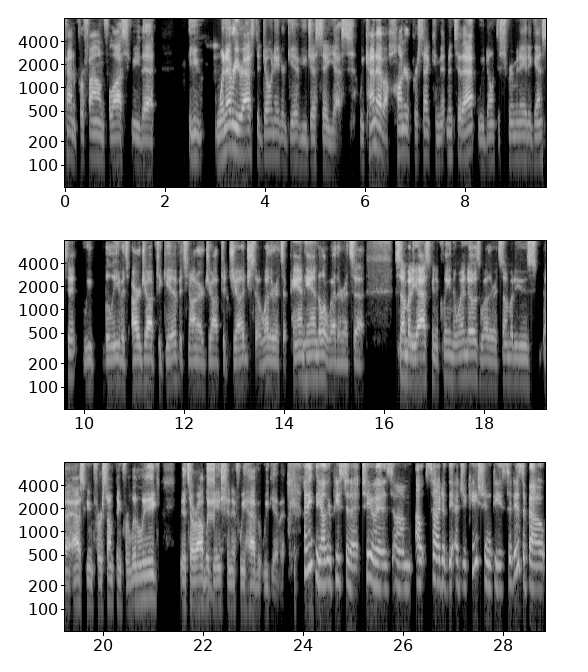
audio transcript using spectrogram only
kind of profound philosophy that you whenever you're asked to donate or give you just say yes. We kind of have a hundred percent commitment to that. We don't discriminate against it. We believe it's our job to give. It's not our job to judge. So whether it's a panhandle or whether it's a somebody asking to clean the windows whether it's somebody who's uh, asking for something for little league it's our obligation. If we have it we give it. I think the other piece to that too is um, outside of the education piece it is about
